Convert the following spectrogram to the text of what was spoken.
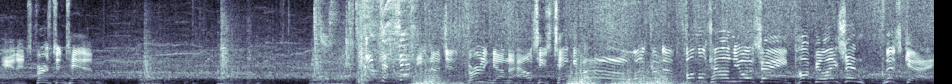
And it's first and ten. Intercepted! He's not just burning down the house, he's taking... Oh, welcome to Fumbletown, USA. Population, this guy.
